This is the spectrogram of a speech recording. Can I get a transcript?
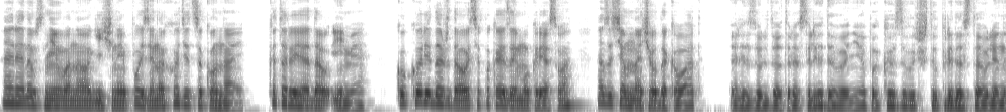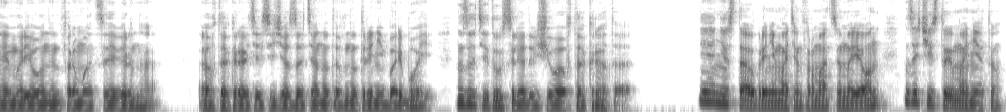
а рядом с ним в аналогичной позе находится Кунай, которой я дал имя. Кукури дождался, пока я займу кресло, а затем начал доклад. Результат расследования показывает, что предоставленная Марион информация верна. Автократия сейчас затянута внутренней борьбой за титул следующего автократа. Я не стал принимать информацию Марион за чистую монету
